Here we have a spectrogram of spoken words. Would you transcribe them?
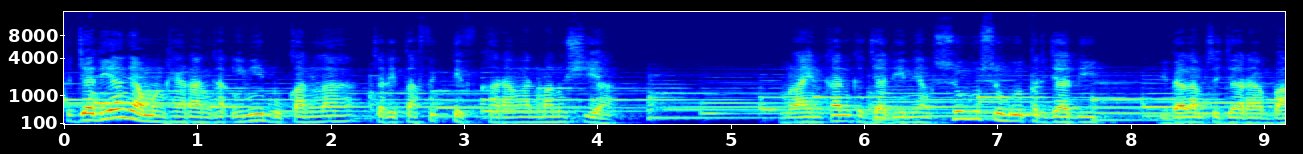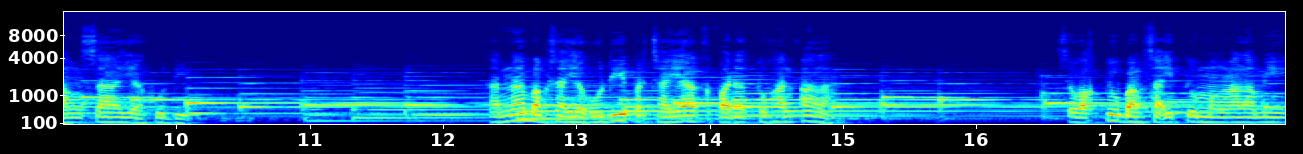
Kejadian yang mengherankan ini bukanlah cerita fiktif karangan manusia, melainkan kejadian yang sungguh-sungguh terjadi di dalam sejarah bangsa Yahudi. Karena bangsa Yahudi percaya kepada Tuhan Allah. Sewaktu bangsa itu mengalami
